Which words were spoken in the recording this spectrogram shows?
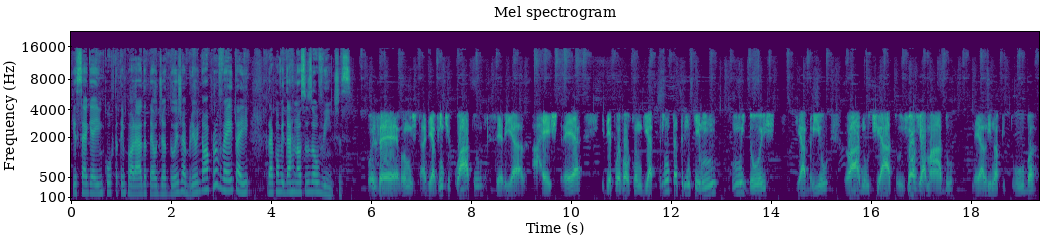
que segue aí em curta temporada até o dia 2 de abril. Então aproveita aí para convidar nossos ouvintes. Pois é, vamos estar dia 24, que seria a reestreia, e depois voltando dia 30, 31, 1 e 2 de abril, lá no Teatro Jorge Amado, né, ali na Pituba.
